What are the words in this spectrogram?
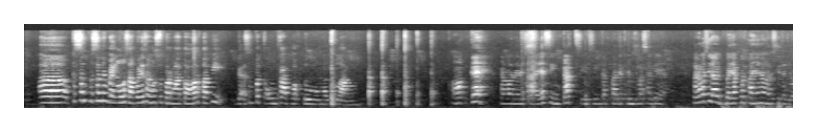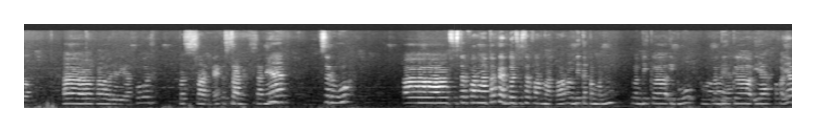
eh, Kesan-pesan yang pengen lo sampaikan sama supermator Tapi gak sempet keungkap waktu mau pulang? Oke kalau dari saya singkat sih singkat padat dan jelas aja ya. Karena masih banyak pertanyaan yang harus kita jawab. Eh, kalau dari aku pesan eh pesan pesannya seru. Eh, suster formator kayak bukan suster formator lebih ke temen lebih ke ibu Mama lebih ya. ke ya pokoknya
